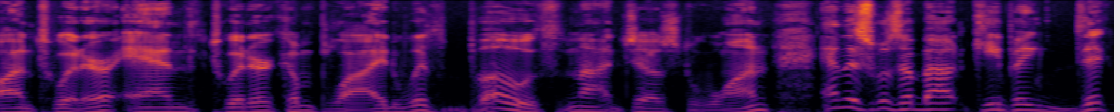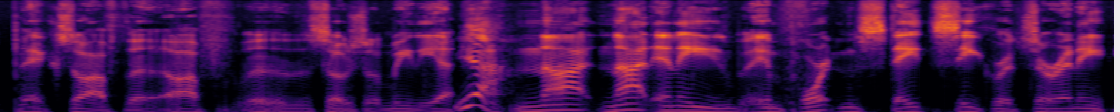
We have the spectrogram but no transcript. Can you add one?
on Twitter, and Twitter complied with both, not just one. And this was about keeping dick pics off the off uh, social media. Yeah. not not any important state secrets or any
